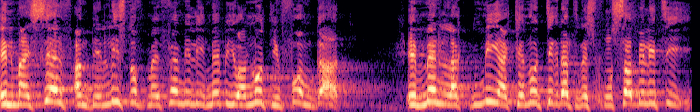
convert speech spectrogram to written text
And myself, I'm the least of my family. Maybe you are not informed, God. A man like me, I cannot take that responsibility.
